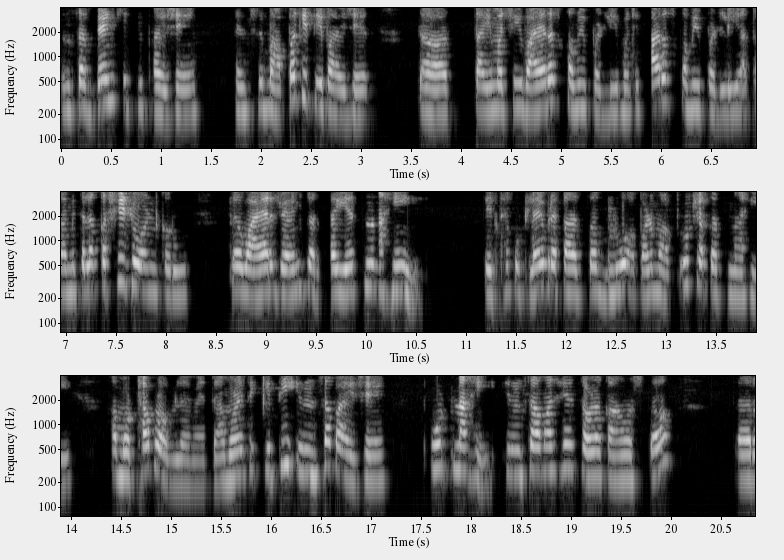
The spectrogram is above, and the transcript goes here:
त्यांचा बेंड किती पाहिजे? त्यांची माप किती पाहिजेत? ताई माझी वायरच कमी पडली म्हणजे तारच कमी पडली. आता मी त्याला कशी जॉईन करू? तर वायर जॉईन करता येत नाही. तिथे कुठल्याही प्रकारचा ग्लू आपण वापरू शकत नाही. हा मोठा प्रॉब्लेम आहे. त्यामुळे ते किती इंच पाहिजे? फूट नाही. इंचामध्ये हे सगळं काम असतं. तर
